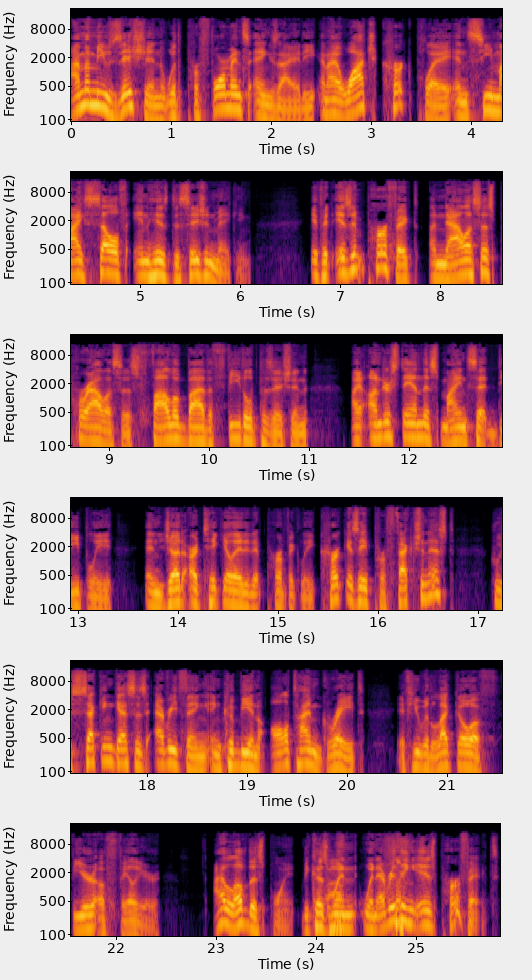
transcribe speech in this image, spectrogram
I'm a musician with performance anxiety, and I watch Kirk play and see myself in his decision making. If it isn't perfect, analysis paralysis followed by the fetal position. I understand this mindset deeply, and Judd articulated it perfectly. Kirk is a perfectionist who second guesses everything and could be an all time great if he would let go of fear of failure. I love this point because wow. when, when everything is perfect.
